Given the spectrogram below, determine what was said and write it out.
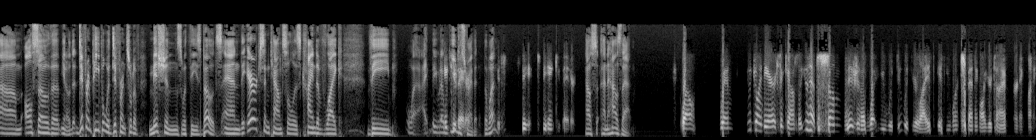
um, also the you know the different people with different sort of missions with these boats. And the Erickson Council is kind of like the wh- I- you describe it. The what? It's the, it's the incubator. How's and how's that? Well, when you join the Erickson Council, you have some vision of what you would do with your life if you weren't spending all your time earning money.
